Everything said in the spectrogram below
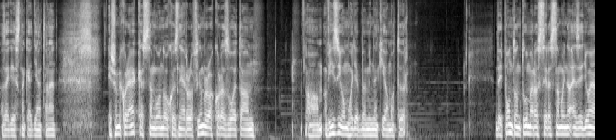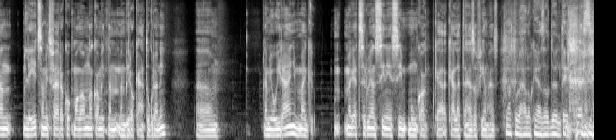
az egésznek egyáltalán. És amikor elkezdtem gondolkozni erről a filmről, akkor az volt a, a, a vízióm, hogy ebben mindenki amatőr. De egy ponton túl már azt éreztem, hogy na ez egy olyan léc, amit felrakok magamnak, amit nem, nem bírok átugrani nem jó irány, meg, meg egyszerűen színészi munka kell, kellett ehhez a filmhez. Gratulálok ehhez a döntéshez.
